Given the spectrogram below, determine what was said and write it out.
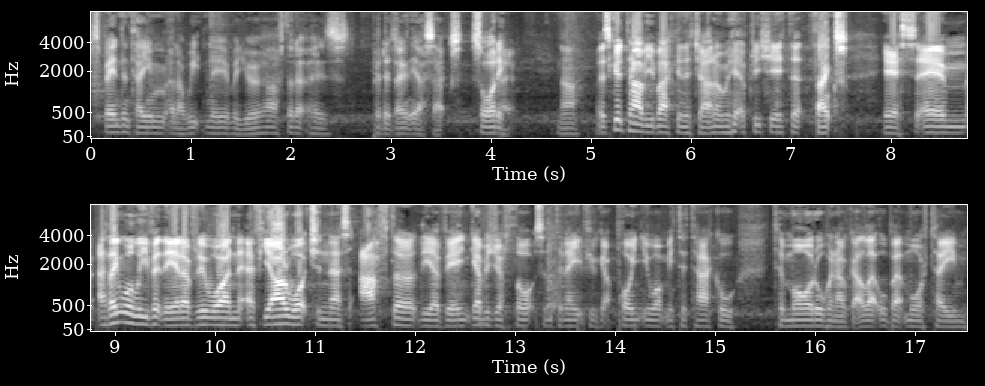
spending time in a weekday with you after it has put it down to a six. Sorry. Right. Nah, it's good to have you back in the channel, mate. Appreciate it. Thanks. Yes, um, I think we'll leave it there, everyone. If you are watching this after the event, give us your thoughts on tonight. If you've got a point you want me to tackle tomorrow when I've got a little bit more time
